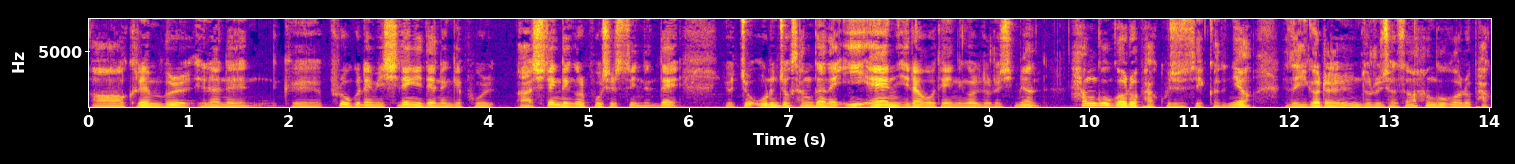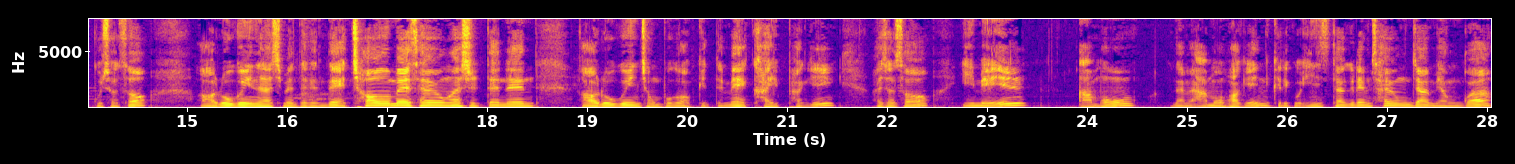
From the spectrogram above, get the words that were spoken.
어, 그램블이라는 그 프로그램이 실행이 되는 게 볼, 아, 실행된 걸 보실 수 있는데 이쪽 오른쪽 상단에 en이라고 되어 있는 걸 누르시면 한국어로 바꾸실 수 있거든요. 그래서 이거를 누르셔서 한국어로 바꾸셔서 어, 로그인을 하시면 되는데 처음에 사용하실 때는 어, 로그인 정보가 없기 때문에 가입하기 하셔서 이메일, 암호, 그 다음에 암호 확인, 그리고 인스타그램 사용자명과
